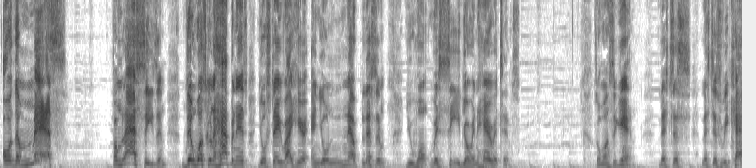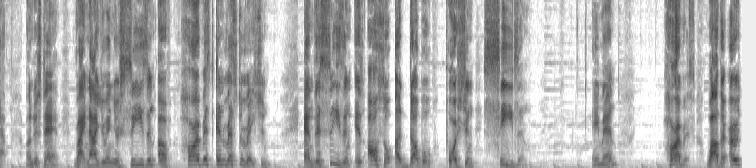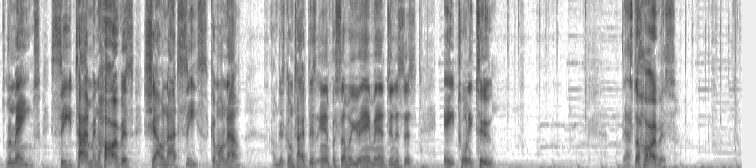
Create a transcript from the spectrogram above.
or the mess from last season, then what's going to happen is you'll stay right here and you'll never listen, you won't receive your inheritance. So once again, let's just let's just recap. Understand, right now you're in your season of harvest and restoration, and this season is also a double portion season. Amen. Harvest. While the earth remains, seed time and harvest shall not cease. Come on now. I'm just going to type this in for some of you. Amen. Genesis 8:22. That's the harvest.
